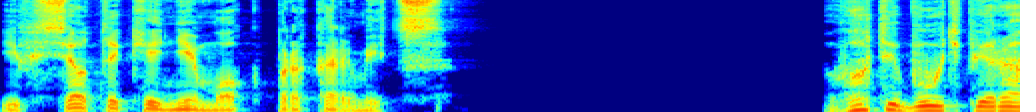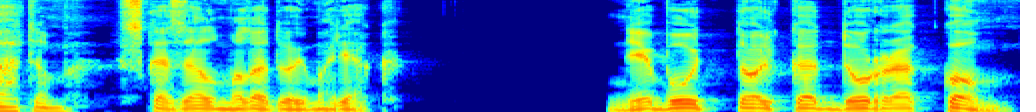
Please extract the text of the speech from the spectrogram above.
и все-таки не мог прокормиться. — Вот и будь пиратом, — сказал молодой моряк. — Не будь только дураком,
